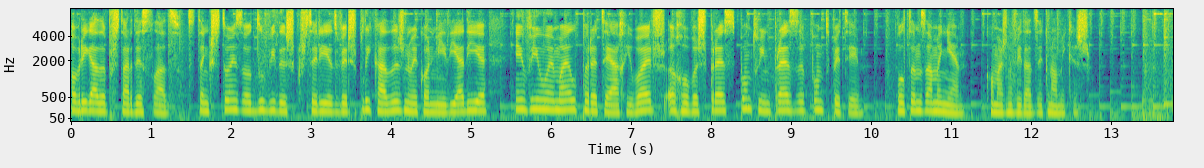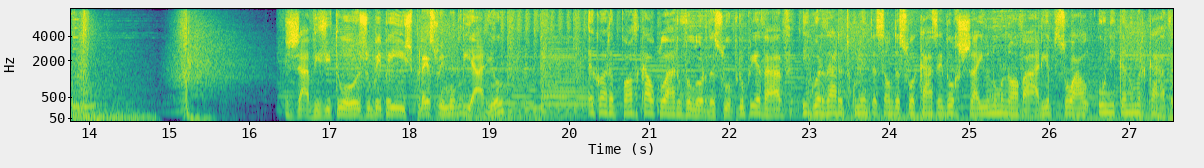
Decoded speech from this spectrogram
Obrigada por estar desse lado. Se tem questões ou dúvidas que gostaria de ver explicadas no Economia Dia a Dia, envie um e-mail para tearribeiros.express.empresa.pt. Voltamos amanhã com mais novidades económicas. Já visitou hoje o BPI Expresso Imobiliário? Agora pode calcular o valor da sua propriedade e guardar a documentação da sua casa e do recheio numa nova área pessoal única no mercado.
